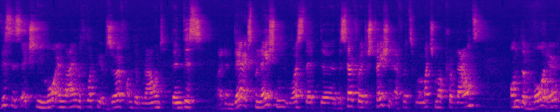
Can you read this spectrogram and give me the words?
this is actually more in line with what we observe on the ground than this, right? And their explanation was that the, the self-registration efforts were much more pronounced on the border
